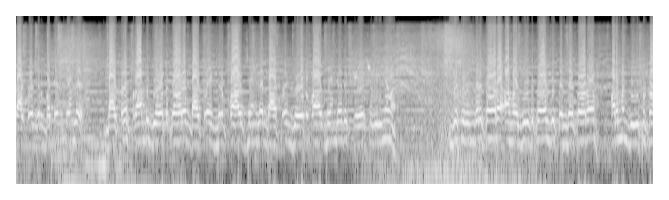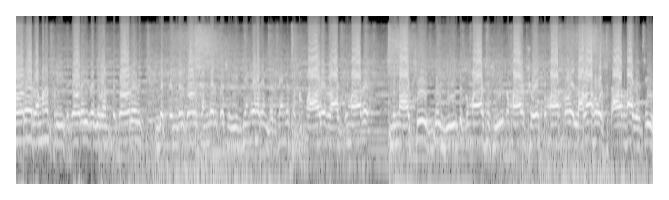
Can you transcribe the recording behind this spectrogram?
doctor Gurbachan Singh, doctor Prabh Jot Kaur, doctor Inderpal Singh, doctor Jotpal Singh ਤੇ ਕੇਸ ਵਿਲੀਅਮ ਜਸਵਿੰਦਰ ਕੌਰ, ਅਮਰਜੀਤ ਕੌਰ, ਜਤਿੰਦਰ ਕੌਰ ਪਰਮਜੀਤ ਕੌਰ, ਰਮਨਪ੍ਰੀਤ ਕੌਰ, ਰਜਵੰਤ ਕੌਰ, ਜਤਿੰਦਰ ਕੌਰ, ਸੰਗਰ ਤਸਵੀਰ ਸਿੰਘ, ਹਰਿੰਦਰ ਸਿੰਘ ਸਤਪਾਲ ਰਾਜਕੁਮਾਰ, ਮੀਨਾਕਸ਼ੀ, ਗੁਰਜੀਤ ਕੁਮਾਰ, ਸੁਸ਼ੀਲ ਕੁਮਾਰ ਸ਼ੋਕ ਕੁਮਾਰ ਤੋਂ ਇਲਾਵਾ ਹੋਰ ਸਟਾਫ ਹਾਜ਼ਰ ਸੀ।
